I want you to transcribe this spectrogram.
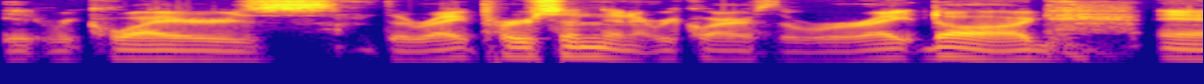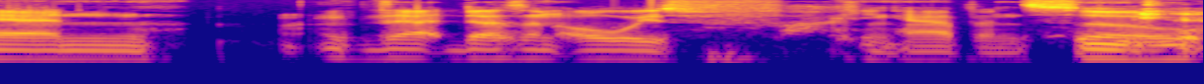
it requires the right person and it requires the right dog and that doesn't always fucking happen so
